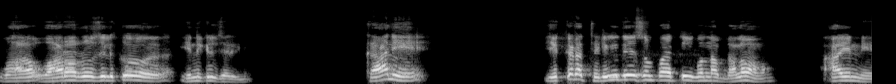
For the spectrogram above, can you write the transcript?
వా వారం రోజులకు ఎన్నికలు జరిగినాయి. కానీ ఇక్కడ తెలుగుదేశం పార్టీ ఉన్న బలం ఆయన్ని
